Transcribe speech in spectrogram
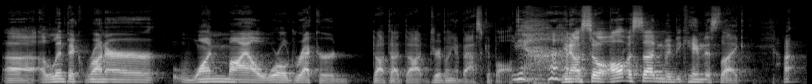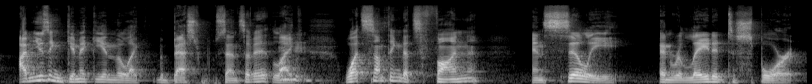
uh, Olympic runner, one mile world record, dot, dot, dot, dribbling a basketball. Yeah. You know, so all of a sudden we became this like, I'm using gimmicky in the like the best sense of it. Like, mm-hmm. what's something that's fun and silly and related to sport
